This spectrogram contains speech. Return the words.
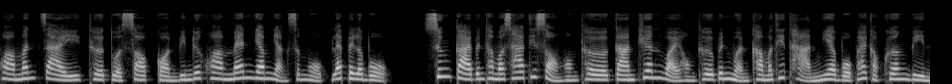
ความมั่นใจ เธอตรวจสอบก่อนบินด้วยความแม่นยำอย่างสงบและเป็นระบบ ซึ่งกลายเป็นธรรมชาติที่สองของเธอการเคลื่อนไหวของเธอเป็นเหมือนคำอธิษฐานเงียบบให้กับเครื่องบิน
